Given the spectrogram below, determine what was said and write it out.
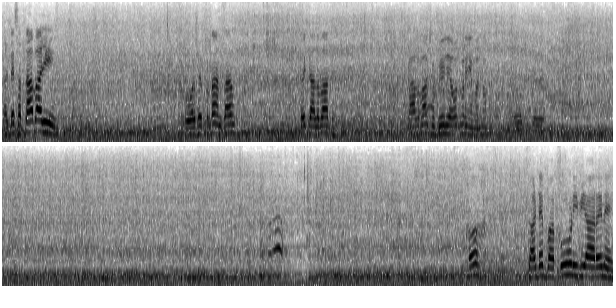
ਸਾਡੇ ਸੱਤਾ ਭਾਜੀ ਹੋਰ ਫਿਰ ਪ੍ਰਧਾਨ ਸਾਹਿਬ ਕੋਈ ਗੱਲਬਾਤ? ਗੱਲਬਾਤ ਛੁੱਬੇ ਲਿਆਓ ਭਰੀਆਂ ਮੰਨੋ ਓਕੇ। ਹਾਂ ਸਾਡੇ ਬਾਪੂ ਹੁਣੀ ਵੀ ਆ ਰਹੇ ਨੇ।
